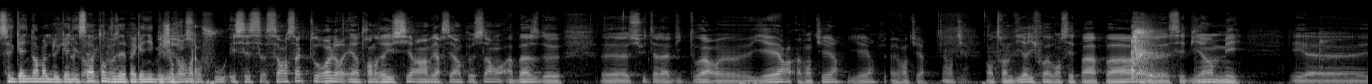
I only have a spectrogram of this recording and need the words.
c'est le gagne normal de gagner ça tant que vous n'avez pas gagné avec Mais des les champions. gens voilà. s'en foutent. Et c'est c'est en ça que Tourelle est en train de réussir à inverser un peu ça à base de euh, suite à la victoire euh, hier, avant-hier, hier, avant-hier, Avant-hier. en train de dire il faut avancer pas à pas, euh, c'est bien, mais et, euh,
